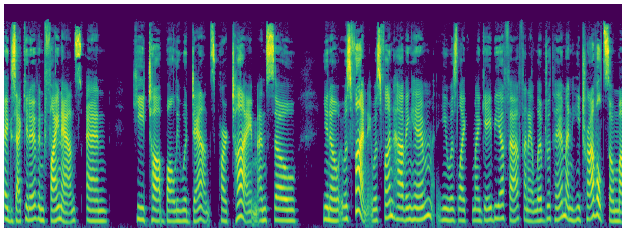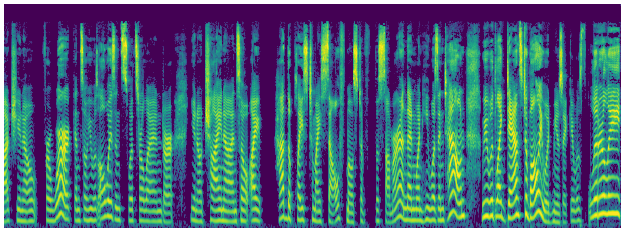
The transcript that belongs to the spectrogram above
executive in finance, and he taught Bollywood dance part time. And so, you know, it was fun. It was fun having him. He was like my gay BFF, and I lived with him. And he traveled so much, you know, for work. And so he was always in Switzerland or, you know, China. And so I had the place to myself most of the summer. And then when he was in town, we would like dance to Bollywood music. It was literally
